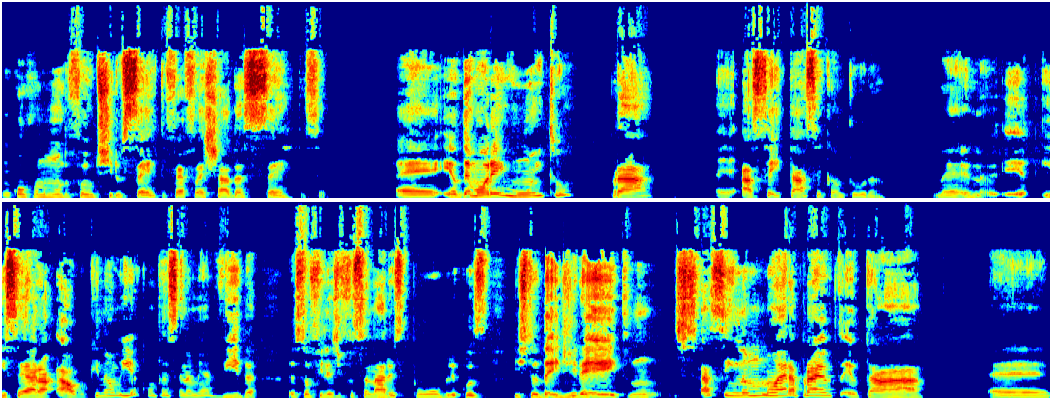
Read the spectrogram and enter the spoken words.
Um corpo no mundo foi um tiro certo, foi a flechada certa, assim. É, eu demorei muito pra é, aceitar ser cantora. Né? Isso era algo que não ia acontecer na minha vida. Eu sou filha de funcionários públicos, estudei direito, não, assim, não, não era para eu estar tá, é,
